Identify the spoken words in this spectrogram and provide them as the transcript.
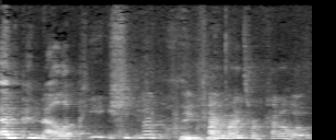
and Penelope. Uh, mine's from Penelope.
